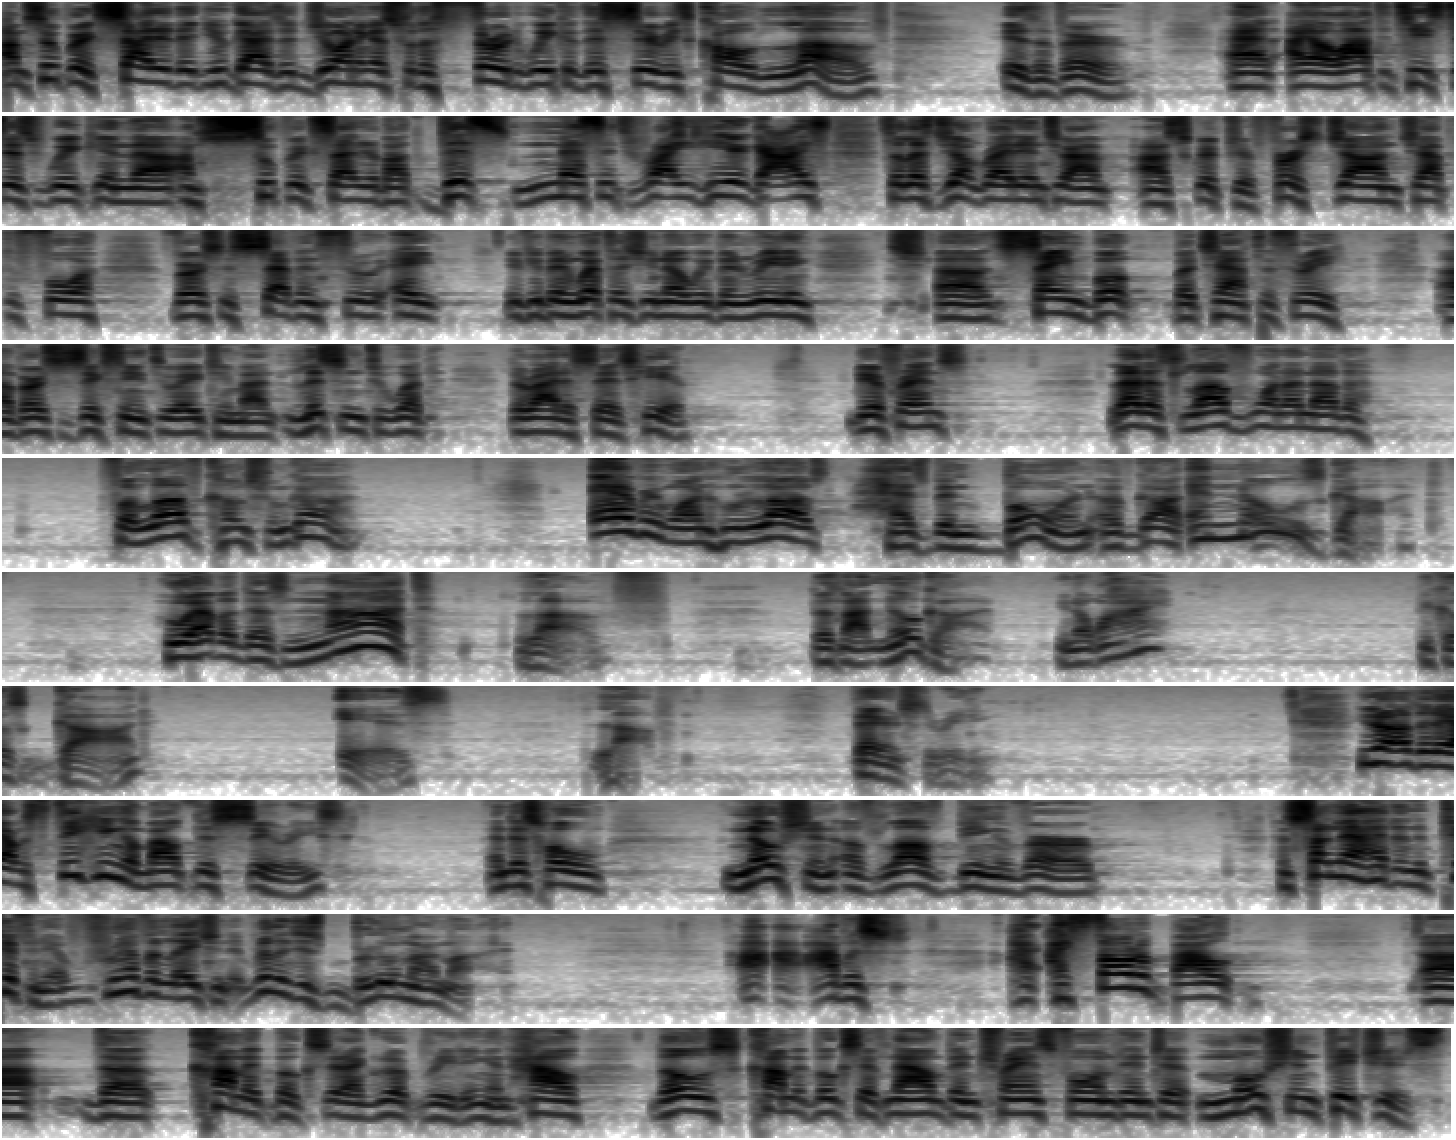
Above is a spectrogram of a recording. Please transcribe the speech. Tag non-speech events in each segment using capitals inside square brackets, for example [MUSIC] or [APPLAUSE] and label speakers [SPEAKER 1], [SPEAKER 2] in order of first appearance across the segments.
[SPEAKER 1] I'm super excited that you guys are joining us for the third week of this series called Love is a Verb. And I got a lot to teach this week, and uh, I'm super excited about this message right here, guys. So let's jump right into our, our scripture. 1 John chapter 4, verses 7 through 8. If you've been with us, you know we've been reading uh, same book, but chapter 3, uh, verses 16 through 18. I listen to what the writer says here. Dear friends, let us love one another, for love comes from God. Everyone who loves has been born of God and knows God. Whoever does not love does not know God. You know why? Because God is love. There's the reading. You know, the other day I was thinking about this series and this whole notion of love being a verb. And suddenly I had an epiphany, a revelation. It really just blew my mind. I, I, I was, I, I, thought about uh, the comic books that I grew up reading and how those comic books have now been transformed into motion pictures,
